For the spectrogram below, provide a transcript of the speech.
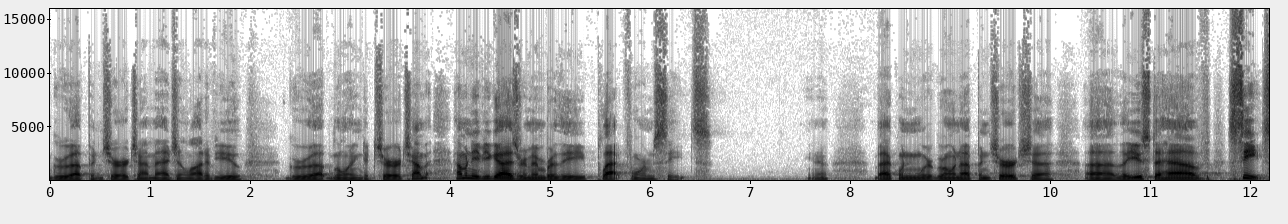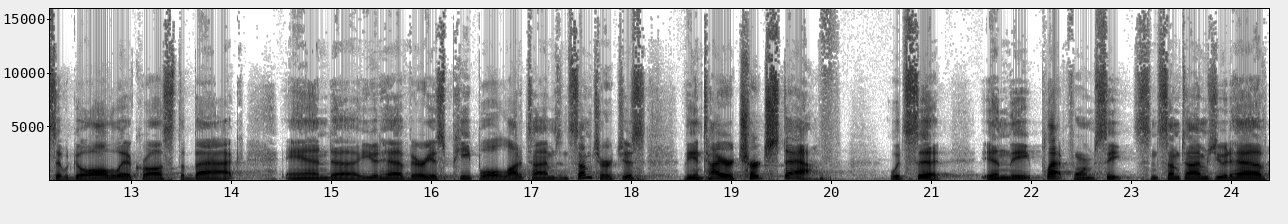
grew up in church. I imagine a lot of you grew up going to church. How, how many of you guys remember the platform seats? You know, back when we were growing up in church, uh, uh, they used to have seats that would go all the way across the back, and uh, you'd have various people. A lot of times in some churches, the entire church staff would sit in the platform seats. And sometimes you would have,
